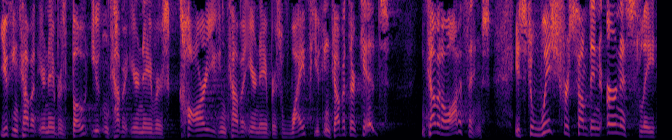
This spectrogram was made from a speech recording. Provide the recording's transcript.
You can covet your neighbor's boat, you can covet your neighbor's car, you can covet your neighbor's wife, you can covet their kids. You covet a lot of things. It's to wish for something earnestly,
